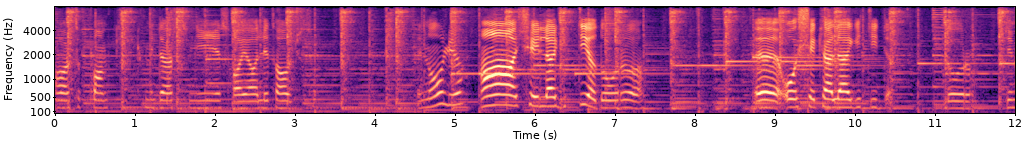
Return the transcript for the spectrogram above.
Artık pumpkin mi dersiniz? Hayalet avcısı. E ne oluyor? Aa şeyler gitti ya doğru. Ee, o şekerler gittiydi. Doğru. Dün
